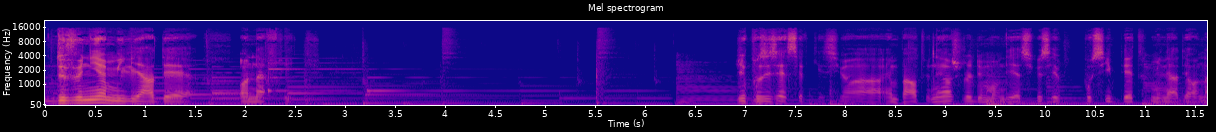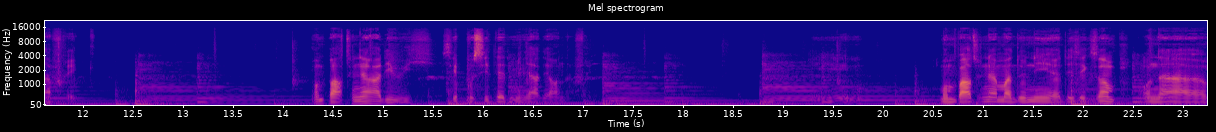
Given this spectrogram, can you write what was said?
Devenir milliardaire en Afrique. J'ai posé cette question à un partenaire. Je lui ai demandé est-ce que c'est possible d'être milliardaire en Afrique? Mon partenaire a dit oui, c'est possible d'être milliardaire en Afrique. mon partenaire m'a donné euh, des exemples. On a euh,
